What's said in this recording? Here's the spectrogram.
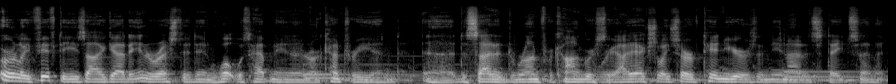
early 50s, I got interested in what was happening in our country and uh, decided to run for Congress. I actually served 10 years in the United States Senate.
